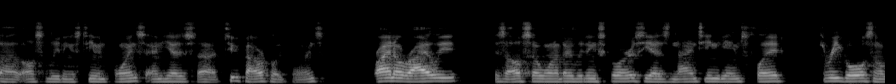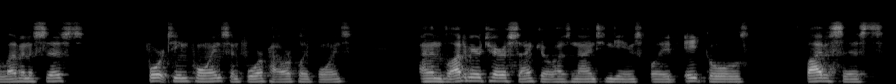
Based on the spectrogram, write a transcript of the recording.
uh, also leading his team in points, and he has uh, two power play points. Ryan O'Reilly is also one of their leading scorers. He has 19 games played, three goals and 11 assists, 14 points, and four power play points. And then Vladimir Tarasenko has 19 games played, eight goals, five assists,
